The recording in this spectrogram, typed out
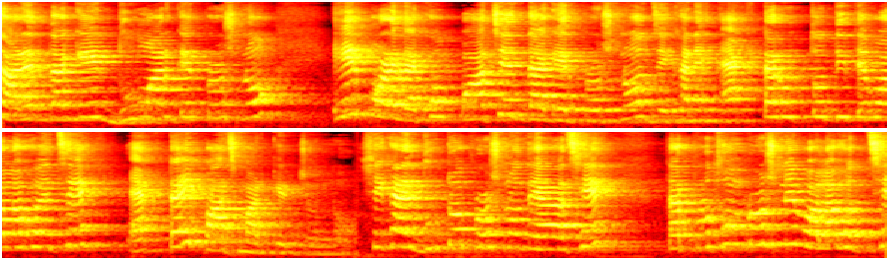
চারের দাগের দু মার্কের প্রশ্ন। এরপরে দেখো পাঁচের দাগের প্রশ্ন, যেখানে একটার উত্তর দিতে বলা হয়েছে, একটাই পাঁচ মার্কের জন্য। সেখানে দুটো প্রশ্ন দেওয়া আছে। তার প্রথম প্রশ্নে বলা হচ্ছে,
